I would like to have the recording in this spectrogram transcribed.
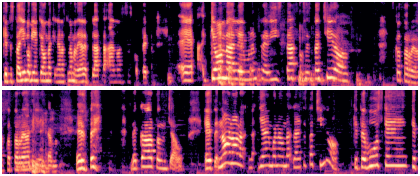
que te está yendo bien, qué onda, que ganaste una medalla de plata, ah, no, es escopeta. Eh, ¿Qué onda, le una entrevista, sea, está chido. Es cotorreo, cotorreo aquí, Carlos. Este, de cartas, mi chavo. Este, no, no, ya en buena onda, la neta está chido. Que te busquen, que,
